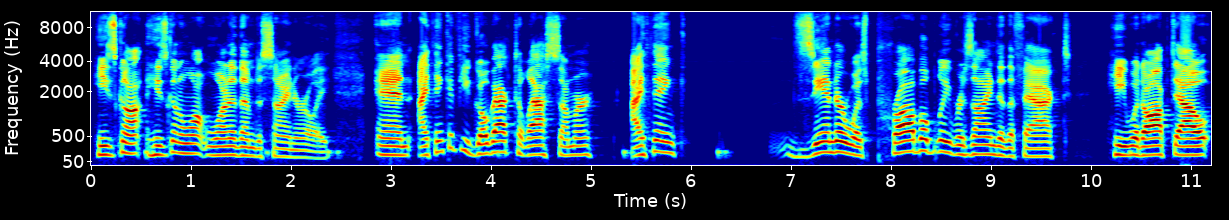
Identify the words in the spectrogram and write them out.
He's got he's going to want one of them to sign early. And I think if you go back to last summer, I think Xander was probably resigned to the fact he would opt out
